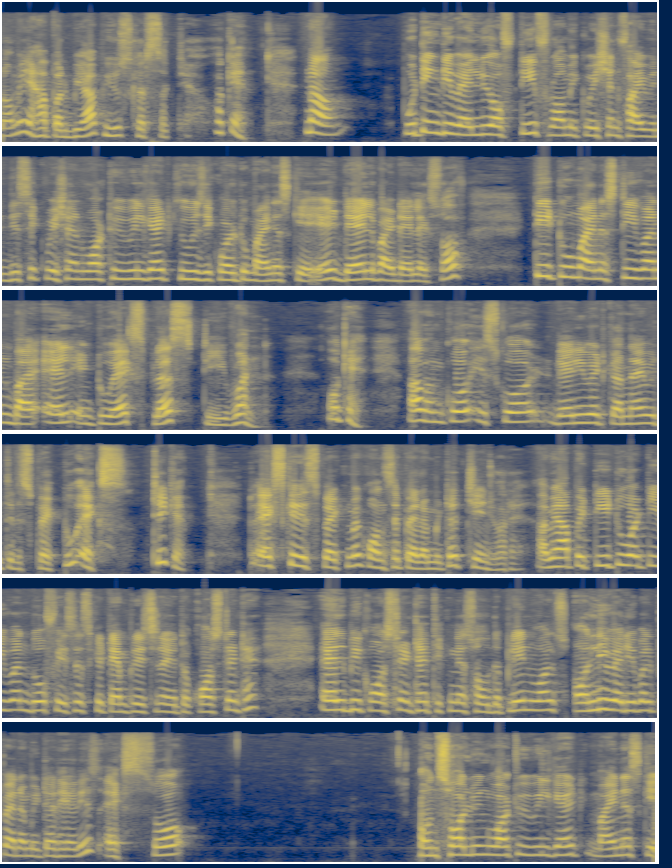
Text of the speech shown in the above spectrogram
लॉ में। यहाँ पर भी आप यूज़ कर सकते हो okay now Putting the value of t from equation 5 in this equation, what we will get? Q is equal to minus ka del by del x of t2 minus t1 by l into x plus t1. Okay okay. अब हमको इसको डेरिवेट करना है विथ रिस्पेक्ट टू x ठीक है? तो x के रिस्पेक्ट में कौन से पैरामीटर चेंज हो रहे हैं? अब यहाँ पे T2 और T1 दो फेसेस के टेम्परेचर है तो कांस्टेंट है। L भी कांस्टेंट है thickness of the plane walls only variable parameter here is x. So on solving what we will get minus k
